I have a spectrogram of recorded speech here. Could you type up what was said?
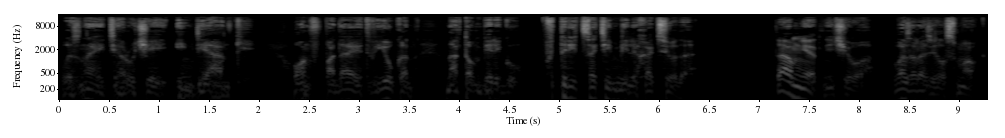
«Вы знаете ручей Индианки. Он впадает в Юкон на том берегу, в тридцати милях отсюда». «Там нет ничего», — возразил Смок.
